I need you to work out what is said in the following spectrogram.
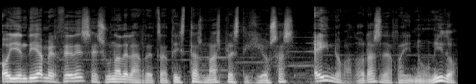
Hoy en día Mercedes es una de las retratistas más prestigiosas e innovadoras del Reino Unido.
